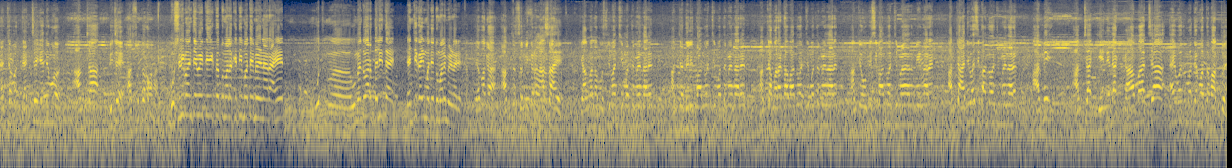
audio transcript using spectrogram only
त्यांच्यामुळे त्यांच्या येण्यामुळं आमचा विजय हा सुंदर होणार मुस्लिमांच्या व्यतिरिक्त तुम्हाला किती मते मिळणार आहेत? उमेदवार दलित आहे त्यांची काही मते तुम्हाला मिळणार आहेत हे बघा आमचं समीकरण असं आहे की आम्हाला मुस्लिमांची मतं मिळणार आहेत आमच्या दलित बांधवांची मतं मिळणार आहेत आमच्या मराठा बांधवांची मतं मिळणार आहेत आमच्या ओबीसी बांधवांची मिळणार आहेत आमच्या आदिवासी बांधवांची मिळणार आहेत. आम्ही आमच्या केलेल्या कामाच्या ऐवजमध्ये मतं मागतोय.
